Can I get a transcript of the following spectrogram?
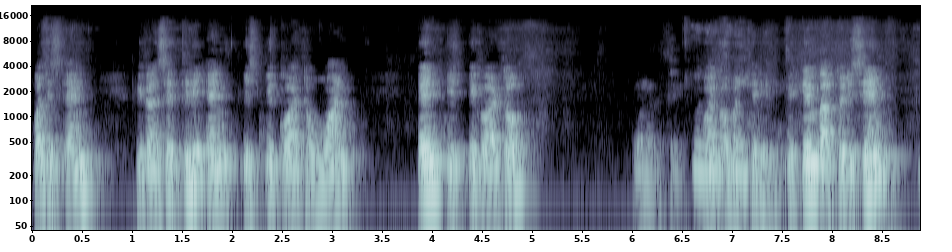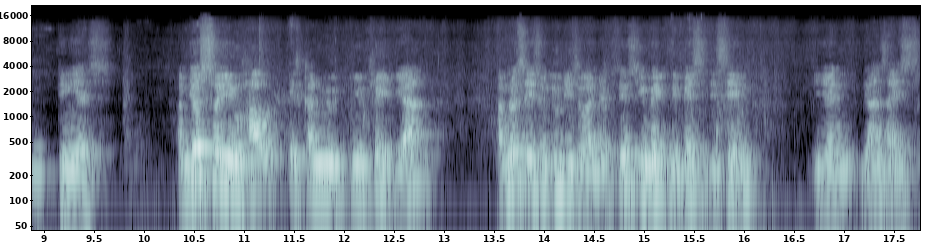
What is n? We can say 3n is equal to 1. N is equal to One of the three. 1 over 3. We came back to the same thing, yes. I'm just showing you how it can mutate, yeah? I'm not saying you should do this one, but since you make the base the same, then the answer is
